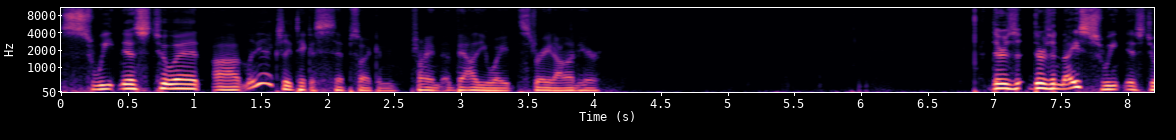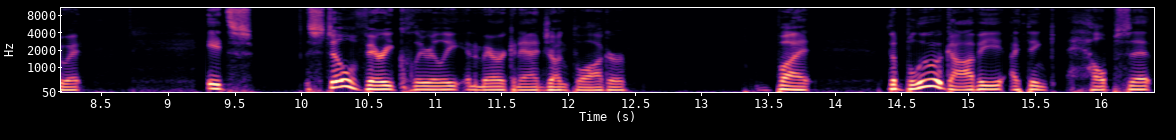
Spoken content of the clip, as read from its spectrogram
sweetness to it. Uh, let me actually take a sip so I can try and evaluate straight on here. There's there's a nice sweetness to it. It's still very clearly an American adjunct lager, but the blue agave I think helps it.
